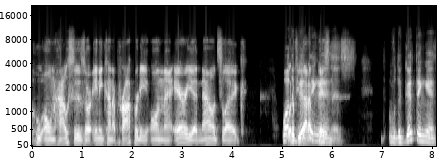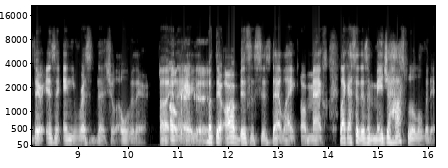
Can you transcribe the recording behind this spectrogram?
who own houses or any kind of property on that area. Now it's like, Well, what the if you got a thing is, business? well, the good thing is there isn't any residential over there uh, in the area, good. but there are businesses that like are max. Like I said, there's a major hospital over there.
